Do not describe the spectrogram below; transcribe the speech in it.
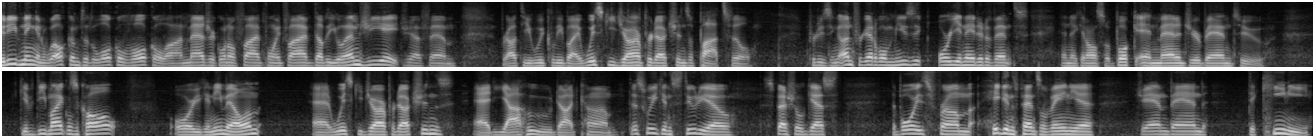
Good evening and welcome to the local vocal on Magic 105.5 WMGH FM, brought to you weekly by Whiskey Jar Productions of Pottsville, producing unforgettable music oriented events, and they can also book and manage your band too. Give D. Michaels a call, or you can email him at whiskeyjarproductions at yahoo.com. This week in studio, special guest, the boys from Higgins, Pennsylvania, jam band Dakini.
